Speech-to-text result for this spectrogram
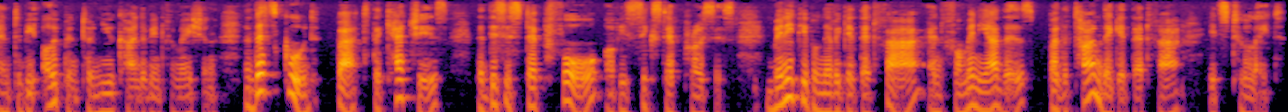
and to be open to a new kind of information. And that's good, but the catch is that this is step four of his six step process. Many people never get that far, and for many others, by the time they get that far, it's too late.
